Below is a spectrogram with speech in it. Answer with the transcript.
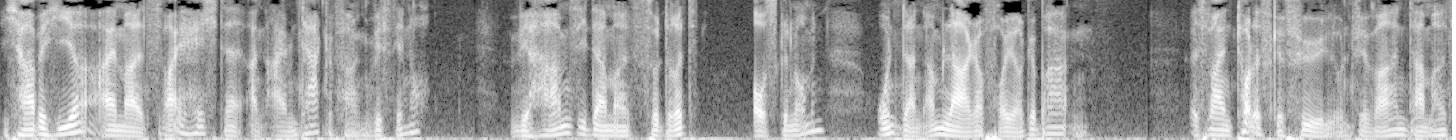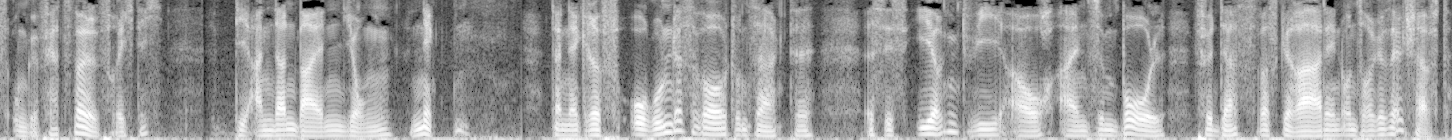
ich habe hier einmal zwei Hechte an einem Tag gefangen, wisst ihr noch? Wir haben sie damals zu dritt ausgenommen und dann am Lagerfeuer gebraten. Es war ein tolles Gefühl, und wir waren damals ungefähr zwölf, richtig? Die anderen beiden Jungen nickten. Dann ergriff Ogun das Wort und sagte, es ist irgendwie auch ein Symbol für das, was gerade in unserer Gesellschaft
